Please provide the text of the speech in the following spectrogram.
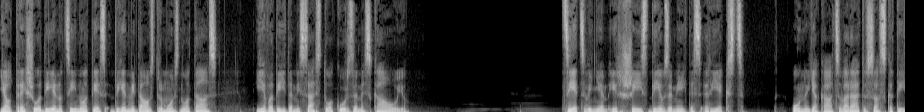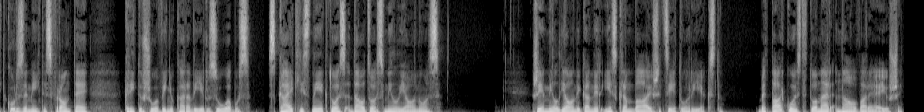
jau trešo dienu cīnoties dienvidu austrumos no tās, ievadīdami sesto kurzemes kauju. Ciets viņiem ir šīs dievzemītes rieksts, un ja kāds varētu saskatīt kurzemītes frontē kritušo viņu karavīru zobus, skaitļi sniegtos daudzos miljonos. Šie miljoni gan ir ieskrambājuši cieto riekstu, bet pārkost tomēr nav varējuši.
